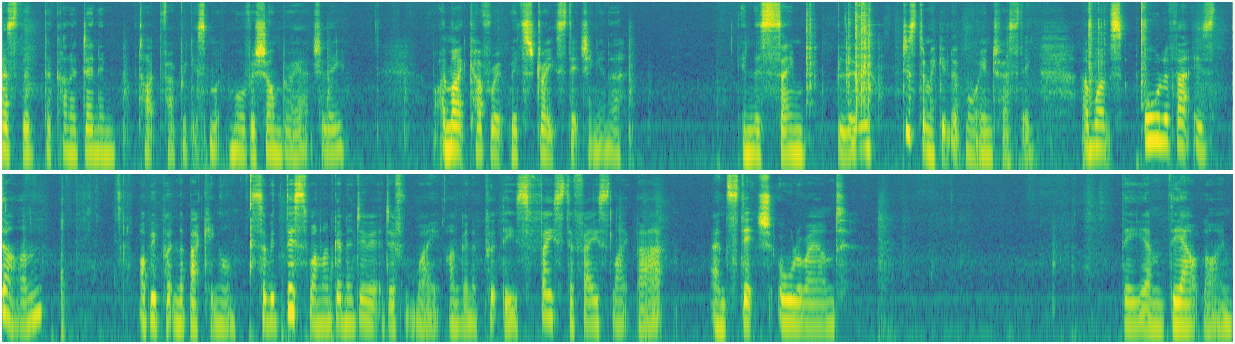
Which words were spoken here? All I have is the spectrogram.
as the, the kind of denim type fabric. It's more of a chambray actually. But I might cover it with straight stitching in a in this same blue just to make it look more interesting. And once all of that is done, I'll be putting the backing on. So with this one, I'm going to do it a different way. I'm going to put these face to face like that and stitch all around the um, the outline.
